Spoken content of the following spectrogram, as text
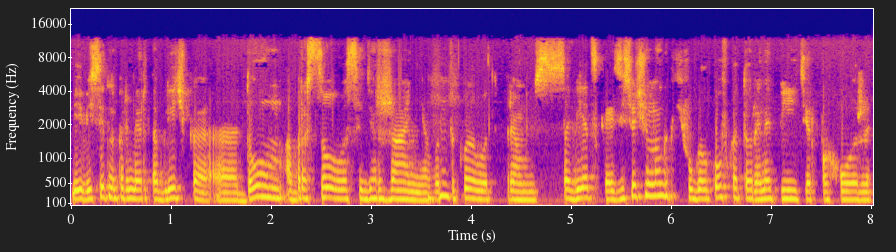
и висит, например, табличка э, «Дом образцового содержания». Вот такое вот прям советское. Здесь очень много таких уголков, которые на Питер похожи.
